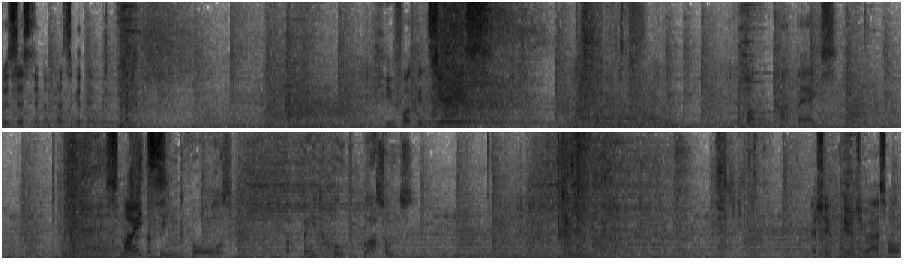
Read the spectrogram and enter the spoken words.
Resisting them, that's a good thing. You fucking serious? Fucking cockbags. As the Smites! fiend falls, a faint hope blossoms. I should killed you, asshole.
